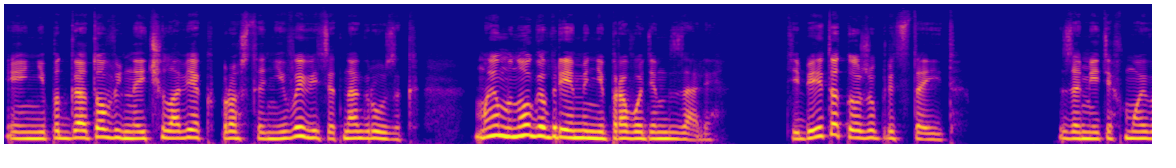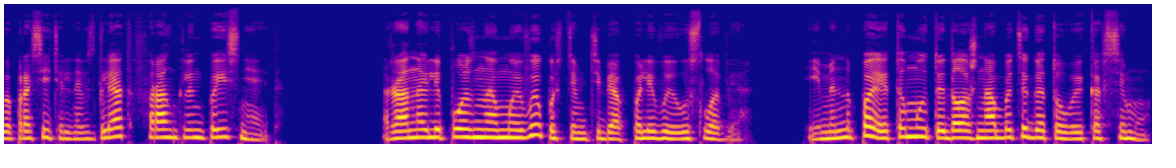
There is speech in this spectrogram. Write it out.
и неподготовленный человек просто не вывезет нагрузок, мы много времени проводим в зале. Тебе это тоже предстоит. Заметив мой вопросительный взгляд, Франклин поясняет. Рано или поздно мы выпустим тебя в полевые условия. Именно поэтому ты должна быть готовой ко всему.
